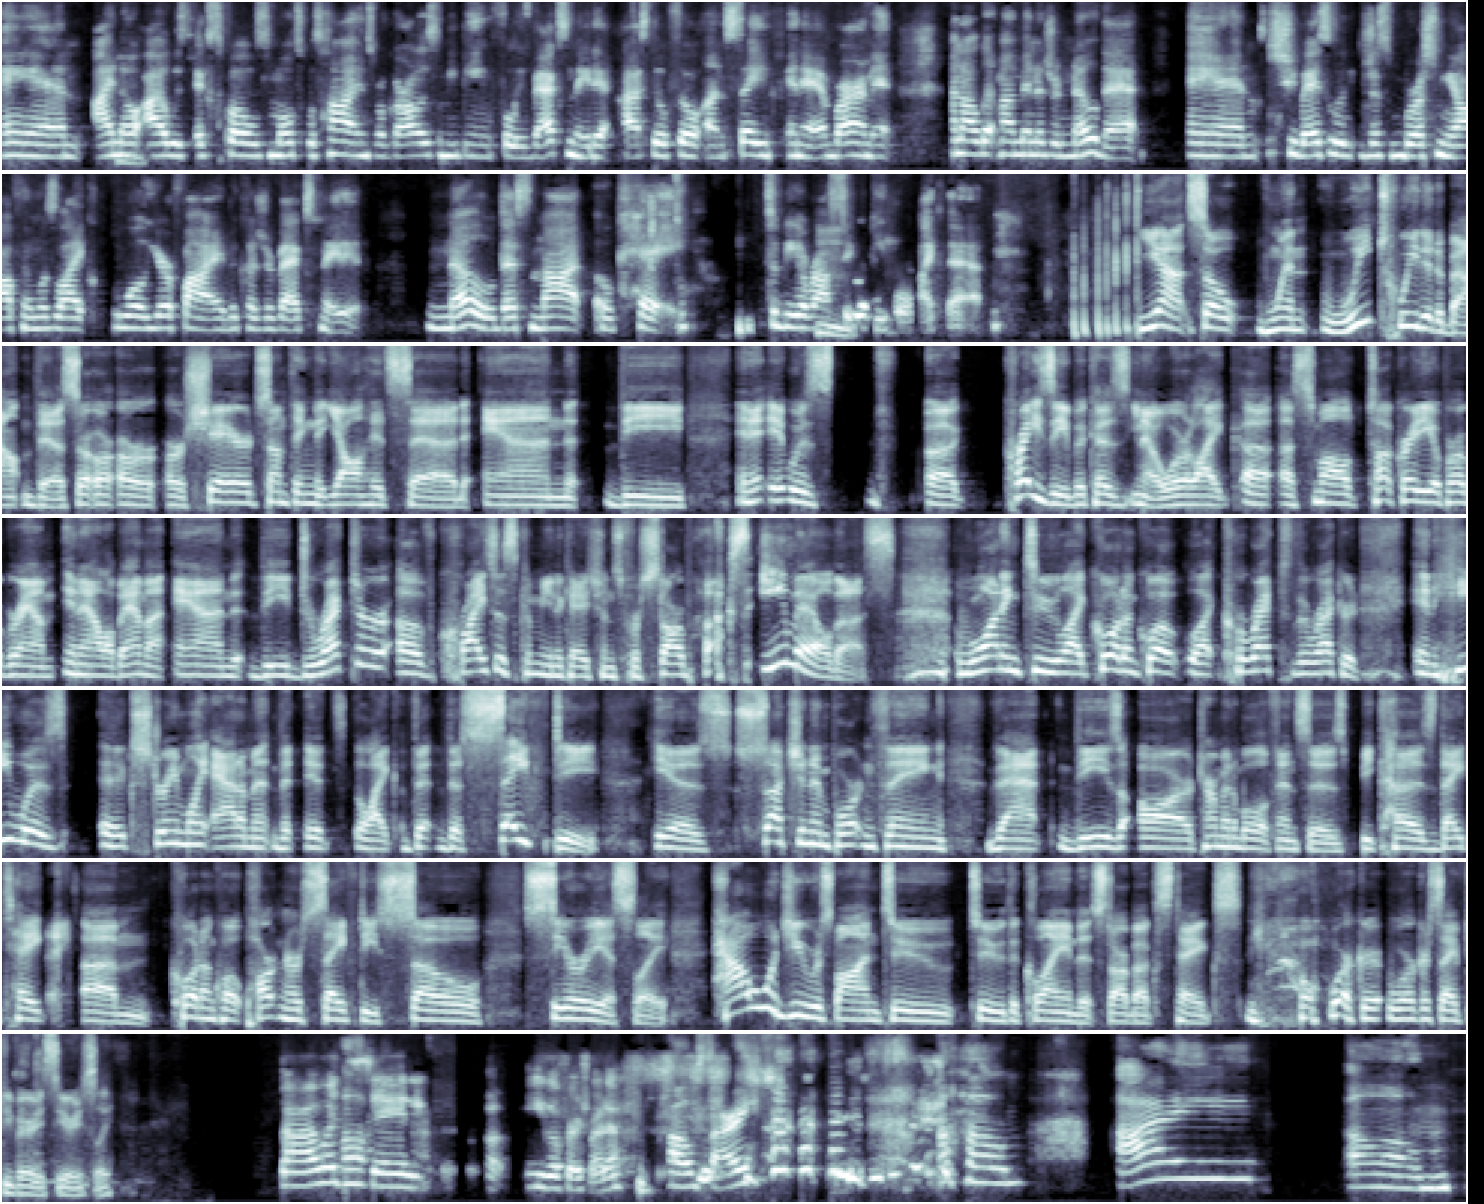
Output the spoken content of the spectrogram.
And I know I was exposed multiple times, regardless of me being fully vaccinated. I still feel unsafe in an environment. And I let my manager know that. And she basically just brushed me off and was like, Well, you're fine because you're vaccinated. No, that's not okay to be around sick people like that. Yeah, so when we tweeted about this or, or, or shared something that y'all had said, and the and it, it was uh, crazy because you know we're like a, a small talk radio program in Alabama, and the director of crisis communications for Starbucks emailed us wanting to like quote unquote like correct the record, and he was extremely adamant that it's like that the safety is such an important thing that these are terminable offenses because they take um, quote unquote partner safety so seriously. How would you respond to to the claim that Starbucks takes you know, worker worker safety very seriously? I would say oh, you go first, Rita. Oh, sorry. um, I um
